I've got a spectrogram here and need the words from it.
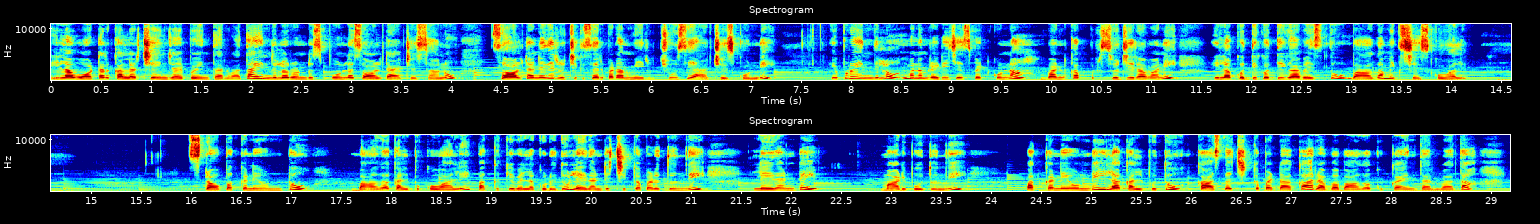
ఇలా వాటర్ కలర్ చేంజ్ అయిపోయిన తర్వాత ఇందులో రెండు స్పూన్ల సాల్ట్ యాడ్ చేస్తాను సాల్ట్ అనేది రుచికి సరిపడా మీరు చూసి యాడ్ చేసుకోండి. ఇప్పుడు ఇందులో మనం రెడీ చేసి పెట్టుకున్న వన్ కప్ సుజీ రవ్వని ఇలా కొద్ది కొద్దిగా వేస్తూ బాగా మిక్స్ చేసుకోవాలి. స్టవ్ పక్కనే ఉంటూ బాగా కలుపుకోవాలి. పక్కకి వెళ్ళకూడదు. లేదంటే చిక్కపడుతుంది. లేదంటే మాడిపోతుంది. పక్కనే ఉండి ఇలా కలుపుతూ కాస్త చిక్కపడ్డాక రవ్వ బాగా కుక్ అయిన తర్వాత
